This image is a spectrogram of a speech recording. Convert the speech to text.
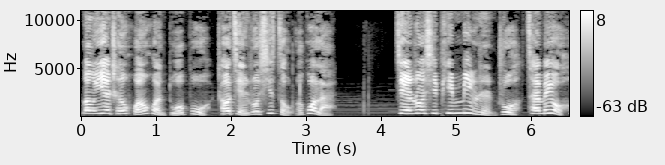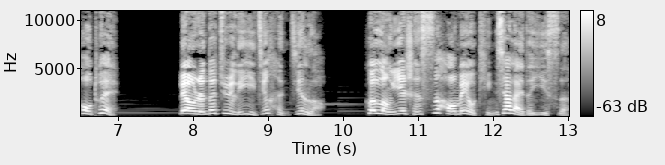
冷夜晨缓缓踱步朝简若曦走了过来。简若曦拼命忍住，才没有后退。两人的距离已经很近了，可冷夜晨丝毫没有停下来的意思。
